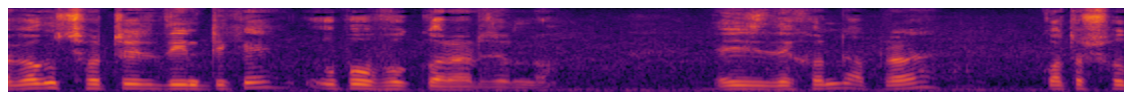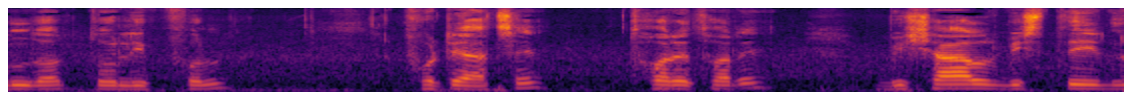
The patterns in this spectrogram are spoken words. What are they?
এবং ছুটির দিনটিকে উপভোগ করার জন্য। এই দেখুন আপনারা কত সুন্দর তুলিপ ফুল ফুটে আছে, থরে থরে বিশাল বিস্তীর্ণ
